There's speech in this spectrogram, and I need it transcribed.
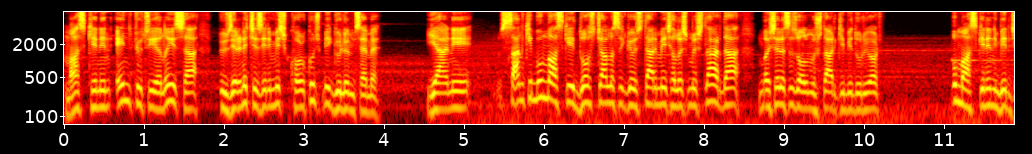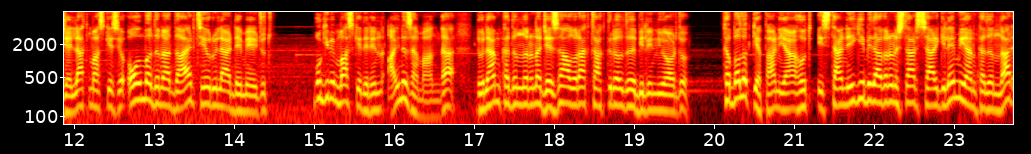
Maskenin en kötü yanı ise üzerine çizilmiş korkunç bir gülümseme. Yani sanki bu maskeyi dost canlısı göstermeye çalışmışlar da başarısız olmuşlar gibi duruyor. Bu maskenin bir cellat maskesi olmadığına dair teoriler de mevcut. Bu gibi maskelerin aynı zamanda dönem kadınlarına ceza olarak taktırıldığı biliniyordu. Kabalık yapan yahut istendiği gibi davranışlar sergilemeyen kadınlar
